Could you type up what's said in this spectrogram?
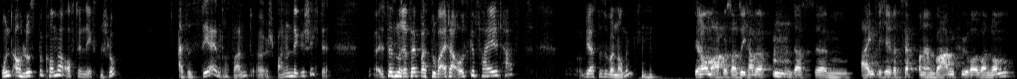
und auch Lust bekomme auf den nächsten Schluck. Also sehr interessant, äh, spannende Geschichte. Ist das ein Rezept, was du weiter ausgefeilt hast? Wie hast du es übernommen? Genau, Markus. Also ich habe das ähm, eigentliche Rezept von Herrn Wagenführer übernommen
